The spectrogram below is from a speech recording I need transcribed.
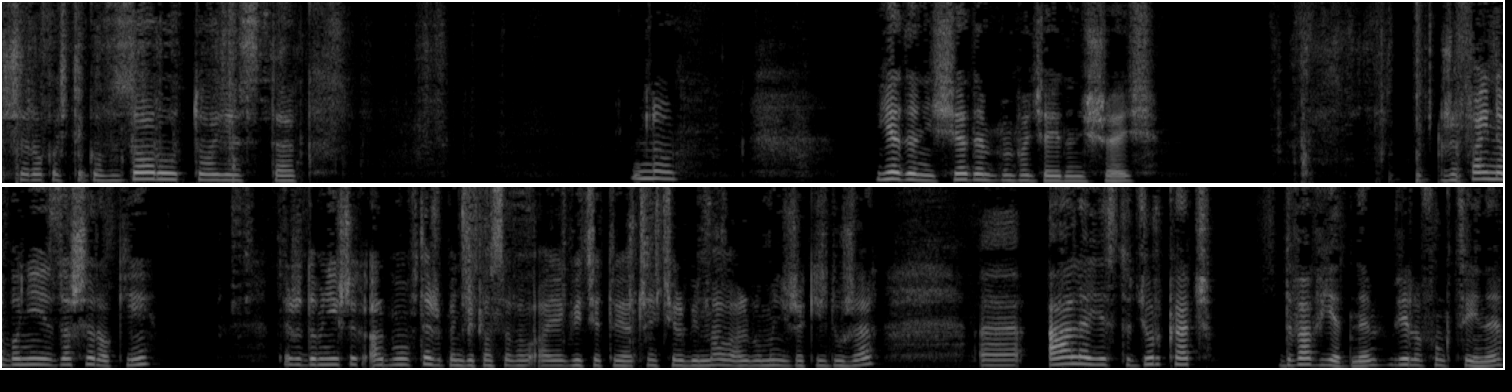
Szerokość tego wzoru to jest tak no 1,7 bym powiedziała 1,6 że fajne, bo nie jest za szeroki także do mniejszych albumów też będzie pasował, a jak wiecie to ja częściej robię małe albumy niż jakieś duże e, ale jest to dziurkacz dwa w jednym, wielofunkcyjny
